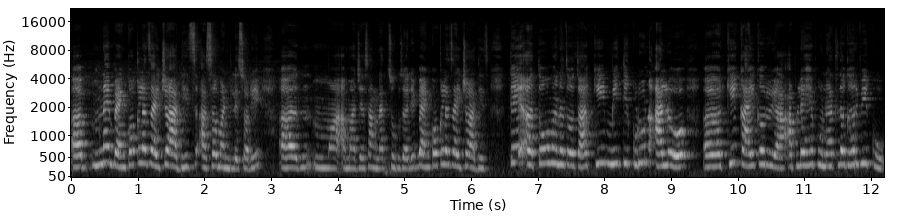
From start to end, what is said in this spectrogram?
नाही बँकॉकला जायच्या आधीच असं म्हटले सॉरी माझ्या सांगण्यात चूक झाली बँकॉकला जायच्या आधीच. ते तो म्हणत होता की मी तिकडून आलो की काय करूया आपलं हे पुण्यातलं घर विकू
